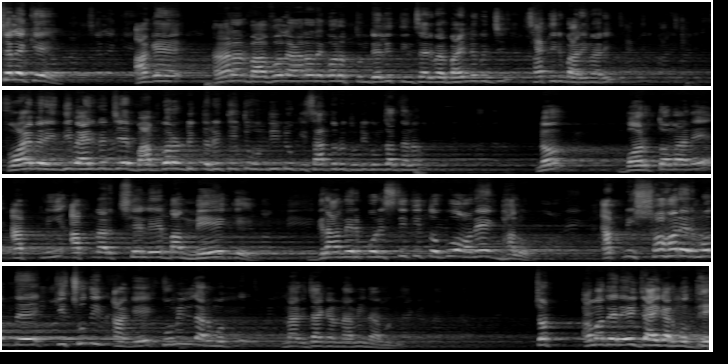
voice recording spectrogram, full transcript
ছেলেকে আগে আর আর বাপ হলে আর আর গরত তুন ডেলি তিন চারবার বাইরে করছি, ছাতির বাড়ি মারি। ফয়েবের হিন্দি বাইর করছে, বাপ গরত ঢুকতে ঢুকতে একটু উন্দি ঢুকি সাতুরু তুটি ঘুম যাতে না। ন, বর্তমানে আপনি আপনার ছেলে বা মেয়েকে গ্রামের পরিস্থিতি তবুও অনেক ভালো। আপনি শহরের মধ্যে কিছুদিন আগে কুমিল্লার মধ্যে, না, জায়গার নামই না বলি। আমাদের এই জায়গার মধ্যে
